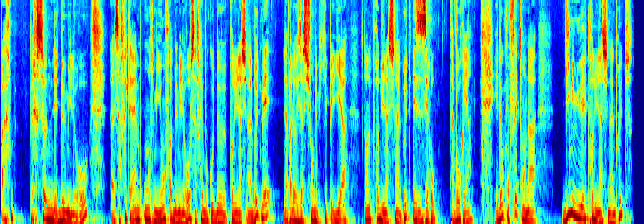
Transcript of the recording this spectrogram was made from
par personne les 2000 euros, euh, ça ferait quand même 11 millions fois 2000 euros, ça ferait beaucoup de produit national brut, mais la valorisation de Wikipédia dans le produit national brut est zéro. Ça vaut rien. Et donc en fait, on a diminuer le produit national brut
